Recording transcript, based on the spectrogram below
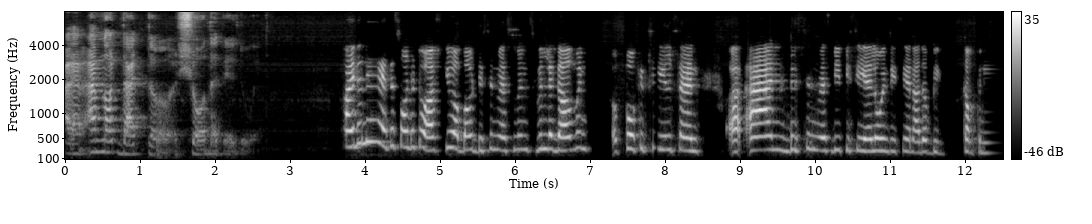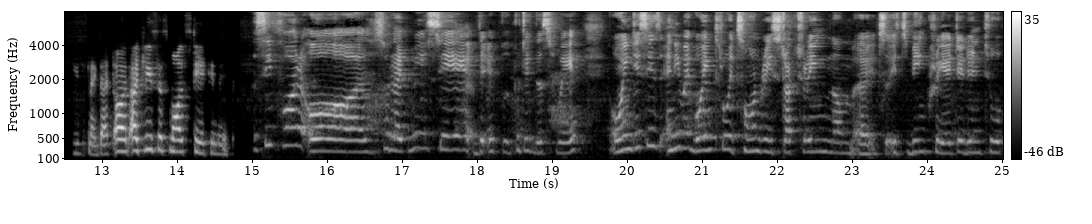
I, am not that uh, sure that they'll do it. Finally, I just wanted to ask you about disinvestments. Will the government uh, poke its heels and uh, and disinvest BPCL, ONGC, and other big companies like that, or at least a small stake in it? See, for uh, so let me say, put it this way ONGC is anyway going through its own restructuring. Um, uh, it's it's being created into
